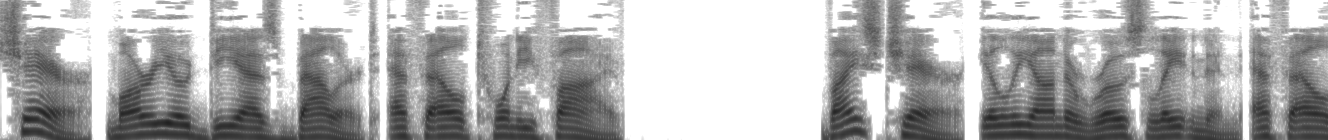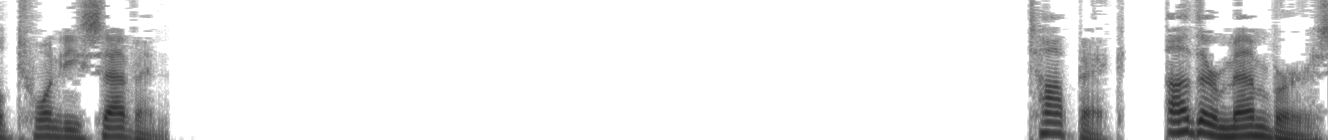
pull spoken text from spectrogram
Chair: Mario Diaz Balart, FL 25. Vice Chair: Ileana Ros Lehtinen, FL 27. Topic: Other members.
